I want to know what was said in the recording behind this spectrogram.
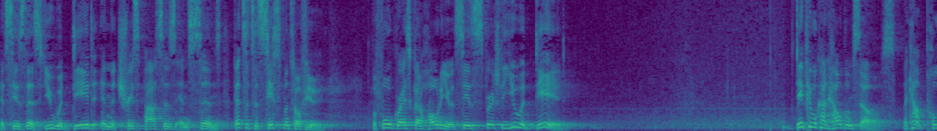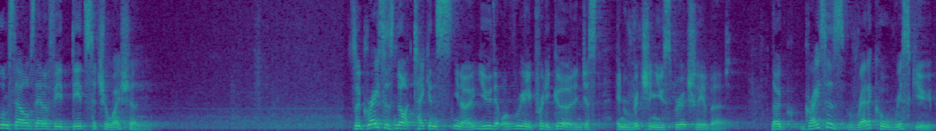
it says this You were dead in the trespasses and sins. That's its assessment of you. Before grace got a hold of you, it says spiritually, you were dead. Dead people can't help themselves, they can't pull themselves out of their dead situation. So grace is not taking, you know, you that were really pretty good and just enriching you spiritually a bit. No, grace is radical rescue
